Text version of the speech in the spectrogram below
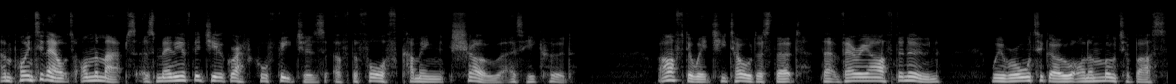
and pointed out on the maps as many of the geographical features of the forthcoming show as he could. After which he told us that, that very afternoon, we were all to go on a motor bus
